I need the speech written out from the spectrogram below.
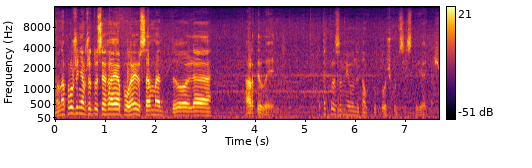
Ну, напруження вже досягає апогею саме доля артилерії. Я так розумію, вони там в куточку всі стоять аж.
